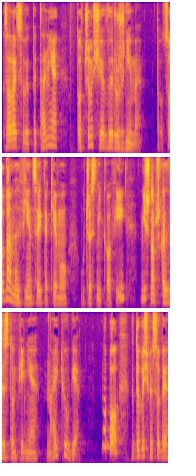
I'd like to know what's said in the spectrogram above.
zadać sobie pytanie, to czym się wyróżnimy? To co damy więcej takiemu uczestnikowi niż na przykład wystąpienie na YouTubie? No bo gdybyśmy sobie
